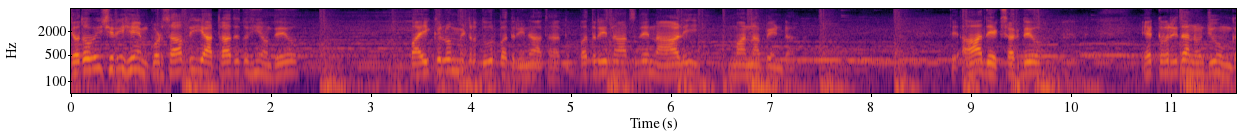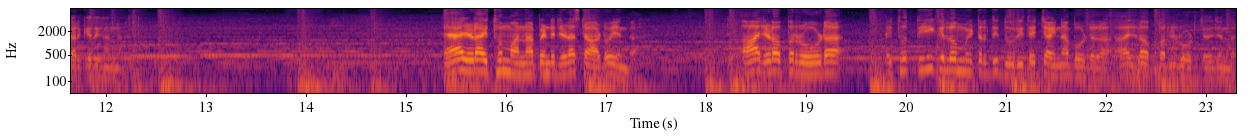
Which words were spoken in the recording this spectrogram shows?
ਜਦੋਂ ਵੀ ਸ਼੍ਰੀ ਹੇਮਕੁੰਟ ਸਾਹਿਬ ਦੀ ਯਾਤਰਾ ਤੇ ਤੁਸੀਂ ਆਉਂਦੇ ਹੋ 22 ਕਿਲੋਮੀਟਰ ਦੂਰ ਬਦਰੀਨਾਥ ਆ, ਤੇ ਬਦਰੀਨਾਥ ਦੇ ਨਾਲ ਹੀ ਮਾਨਾ ਪਿੰਡ ਆ। ਤੇ ਆਹ ਦੇਖ ਸਕਦੇ ਹੋ, ਇੱਕ ਵਾਰੀ ਤੁਹਾਨੂੰ ਜ਼ੂਮ ਕਰਕੇ ਦਿਖਾਣਾ ਇਹ ਜਿਹੜਾ ਇੱਥੋਂ ਮਾਨਾ ਪਿੰਡ ਜਿਹੜਾ ਸਟਾਰਟ ਹੋ ਜਾਂਦਾ ਆ ਜਿਹੜਾ ਉੱਪਰ ਰੋਡ ਆ, ਇੱਥੋਂ 30 ਕਿਲੋਮੀਟਰ ਦੀ ਦੂਰੀ ਤੇ ਚਾਈਨਾ ਬਾਰਡਰ ਆ ਆ ਜਿਹੜਾ ਉੱਪਰ ਨੂੰ ਰੋਡ ਚੱਲ ਜਾਂਦਾ,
